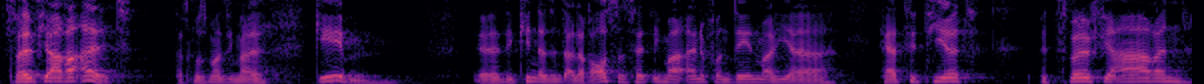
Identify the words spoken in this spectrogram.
Zwölf Jahre alt, das muss man sich mal geben. Äh, die Kinder sind alle raus, sonst hätte ich mal eine von denen mal hier herzitiert. Mit zwölf Jahren,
